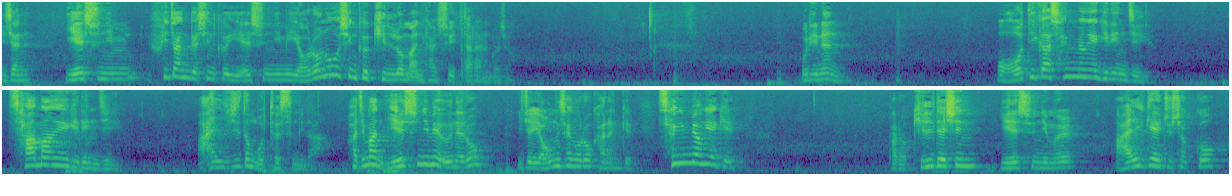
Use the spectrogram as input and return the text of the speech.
이제는 예수님 휘장 되신 그 예수님이 열어놓으신 그 길로만 갈 수 있다라는 거죠. 우리는 어디가 생명의 길인지 사망의 길인지 알지도 못했습니다. 하지만 예수님의 은혜로 이제 영생으로 가는 길, 생명의 길, 바로 길 대신 예수님을 알게 해주셨고,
